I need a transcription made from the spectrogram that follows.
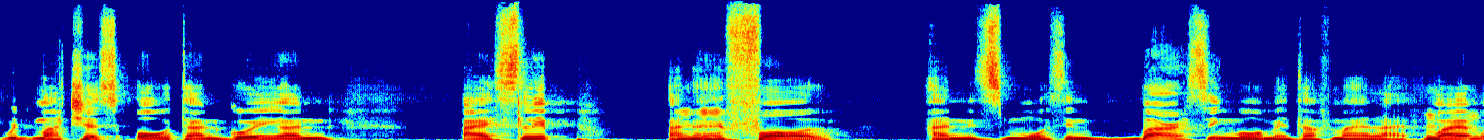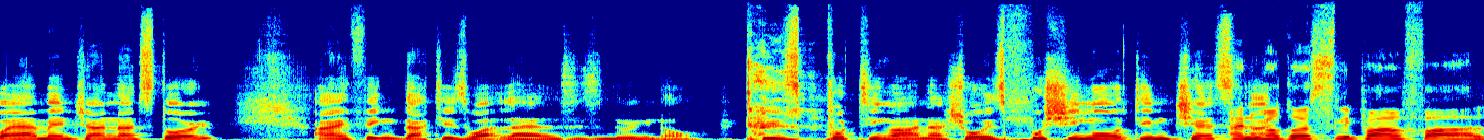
with my chest out and going and I slip and mm-hmm. I fall. And it's most embarrassing moment of my life. Mm-hmm. Why, why I mentioned that story? I think that is what Lyles is doing now he's putting on a show. He's pushing out him chest. And, and he's going to slip and fall.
